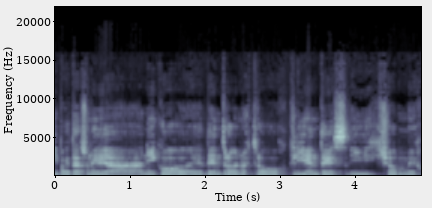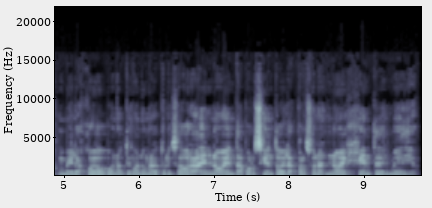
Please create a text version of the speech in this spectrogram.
y para que te hagas una idea, Nico, eh, dentro de nuestros clientes, y yo me, la juego porque no tengo el número actualizadora, el 90% de las personas no es gente del medio.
